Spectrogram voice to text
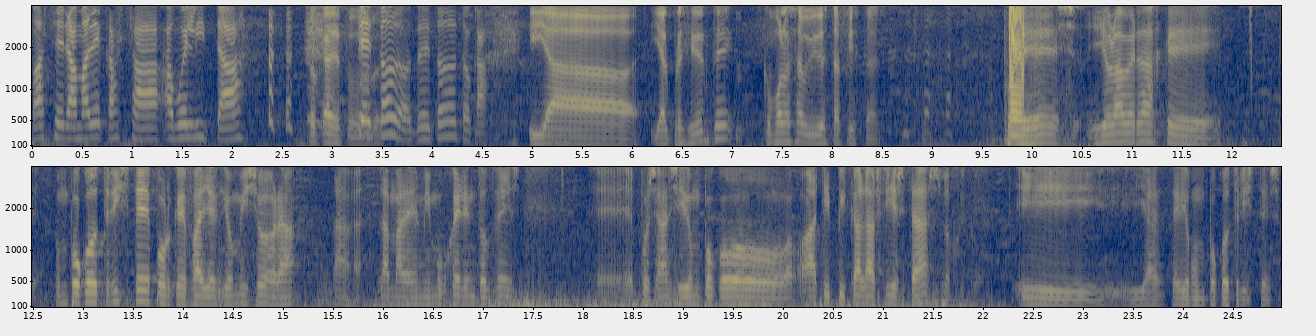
Va a ser ama de casa, abuelita, Toca de todo. de ¿no? todo, de todo toca. ¿Y, a- ¿Y al presidente cómo las ha vivido estas fiestas? Pues yo la verdad es que un poco triste porque falleció mi suegra, la, la madre de mi mujer, entonces eh, pues han sido un poco atípicas las fiestas Lógico. y, y ya te digo un poco tristes,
